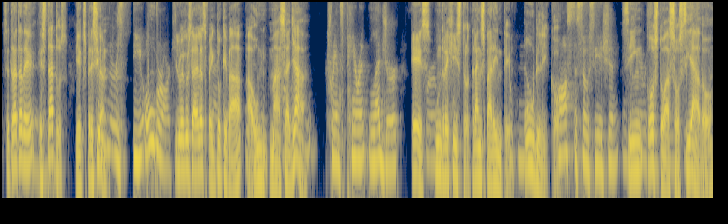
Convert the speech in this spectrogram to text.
se trata de estatus y expresión. Y luego está el aspecto que va aún más allá. Es un registro transparente, público, sin costo asociado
